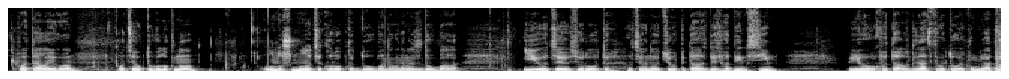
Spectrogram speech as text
Хватало його оце оптоволокно. Уно шмуно, ця коробка довбана, вона мене задовбала. І оцей ось роутер. Оце воно цього питалось десь годин 7. Його хватало 12 вольтовий акумулятор.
